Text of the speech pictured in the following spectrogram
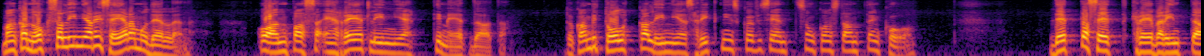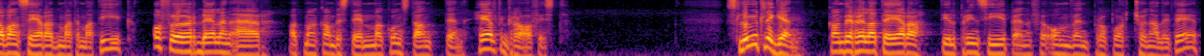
Man kan också linjärisera modellen och anpassa en rät linje till mätdata. Då kan vi tolka linjens riktningskoefficient som konstanten k. Detta sätt kräver inte avancerad matematik och fördelen är att man kan bestämma konstanten helt grafiskt. Slutligen kan vi relatera till principen för omvänd proportionalitet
